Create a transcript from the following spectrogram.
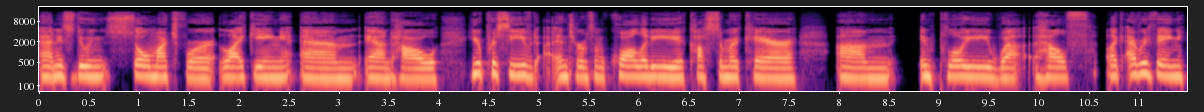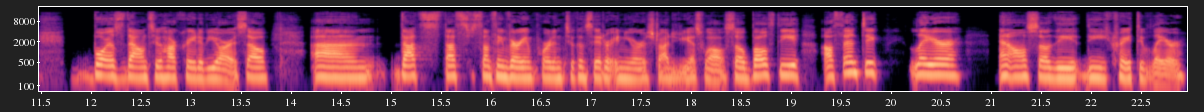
And it's doing so much for liking um, and how you're perceived in terms of quality, customer care, um, employee well health like everything boils down to how creative you are so um, that's that's something very important to consider in your strategy as well so both the authentic layer and also the the creative layer.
